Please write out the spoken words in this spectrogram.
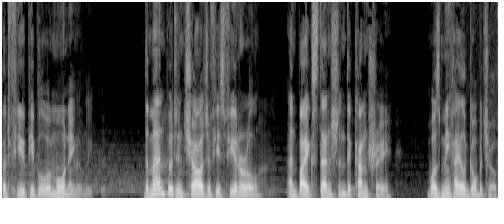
but few people were mourning. The man put in charge of his funeral, and by extension the country, was Mikhail Gorbachev.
